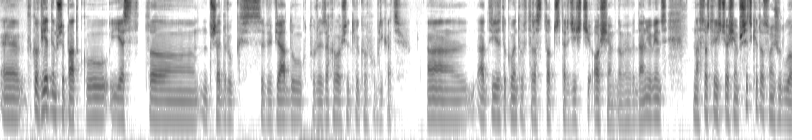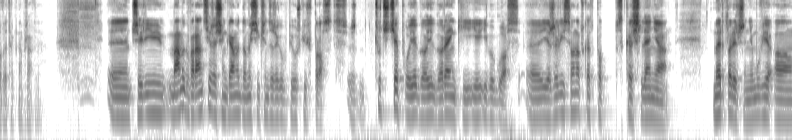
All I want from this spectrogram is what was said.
E, Tylko w jednym przypadku jest to przedruk z wywiadu, który zachował się tylko w publikacjach. A, jest dokumentów teraz 148 w nowym wydaniu, więc na 148 wszystkie to są źródłowe tak naprawdę. Y, Czyli mamy gwarancję, że sięgamy do myśli księdza Grzegorza Popiełuszki wprost. Czuć ciepło jego, jego ręki i jego głos. Y, Jeżeli są na przykład skreślenia merytoryczne, nie mówię o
